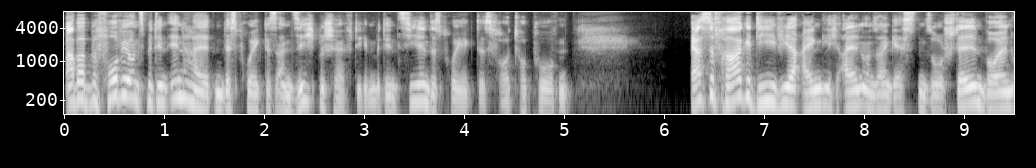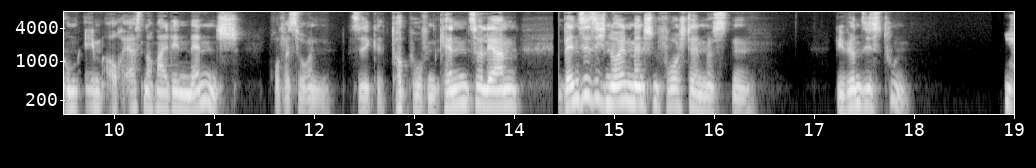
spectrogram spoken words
Aber bevor wir uns mit den Inhalten des Projektes an sich beschäftigen, mit den Zielen des Projektes, Frau Tophoven, erste Frage, die wir eigentlich allen unseren Gästen so stellen wollen, um eben auch erst nochmal den Mensch, Professorin Silke Tophofen, kennenzulernen. Wenn Sie sich neuen Menschen vorstellen müssten, wie würden Sie es tun?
